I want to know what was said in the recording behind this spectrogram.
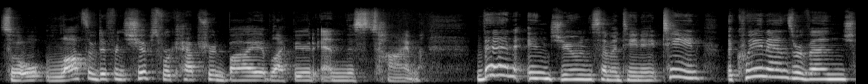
So lots of different ships were captured by Blackbeard in this time. Then in June 1718, the Queen Anne's Revenge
